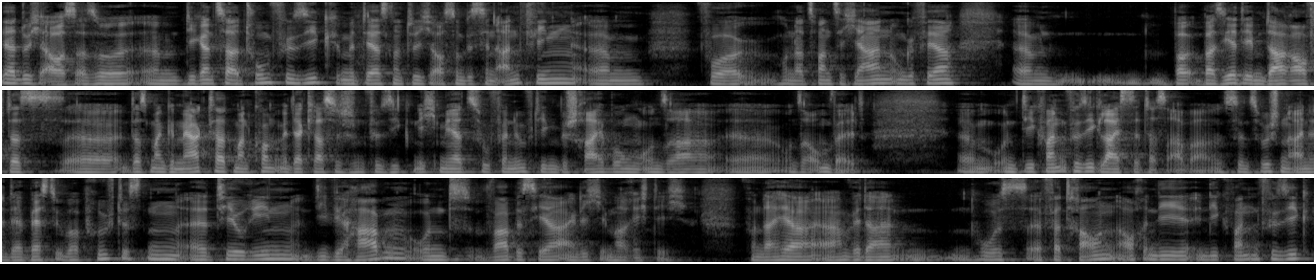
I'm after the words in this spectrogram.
Ja, durchaus. Also ähm, die ganze Atomphysik, mit der es natürlich auch so ein bisschen anfing, ähm, vor 120 Jahren ungefähr, ähm, basiert eben darauf, dass, äh, dass man gemerkt hat, man kommt mit der klassischen Physik nicht mehr zu vernünftigen Beschreibungen unserer, äh, unserer Umwelt. Ähm, und die Quantenphysik leistet das aber. Es ist inzwischen eine der best überprüftesten äh, Theorien, die wir haben und war bisher eigentlich immer richtig. Von daher äh, haben wir da ein hohes äh, Vertrauen auch in die, in die Quantenphysik,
